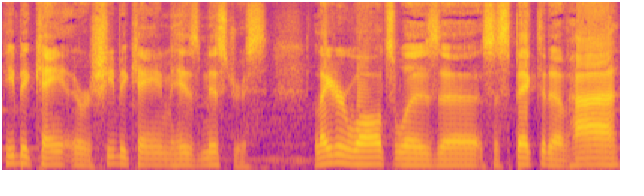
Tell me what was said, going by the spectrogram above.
He became, or she became his mistress. Later, Waltz was uh, suspected of high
